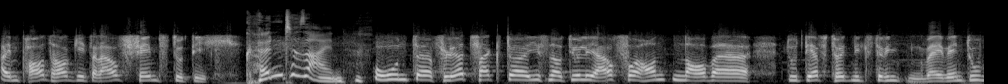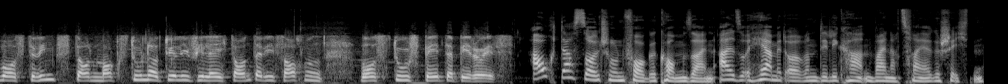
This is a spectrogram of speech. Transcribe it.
ein paar Tage drauf schämst du dich. Könnte sein. Und der Flirtfaktor ist natürlich auch vorhanden, aber du darfst halt nichts trinken, weil wenn du was trinkst, dann magst du natürlich vielleicht andere Sachen, was du später bereust. Auch das soll schon vorgekommen sein. Also her mit euren delikaten Weihnachtsfeiergeschichten.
